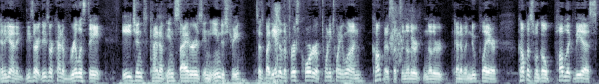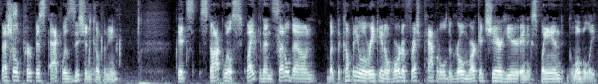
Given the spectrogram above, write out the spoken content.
and again, these are these are kind of real estate agent kind of insiders in the industry. It says by the end of the first quarter of 2021, Compass, that's another another kind of a new player, Compass will go public via a special purpose acquisition company. Its stock will spike, then settle down, but the company will rake in a horde of fresh capital to grow market share here and expand globally.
